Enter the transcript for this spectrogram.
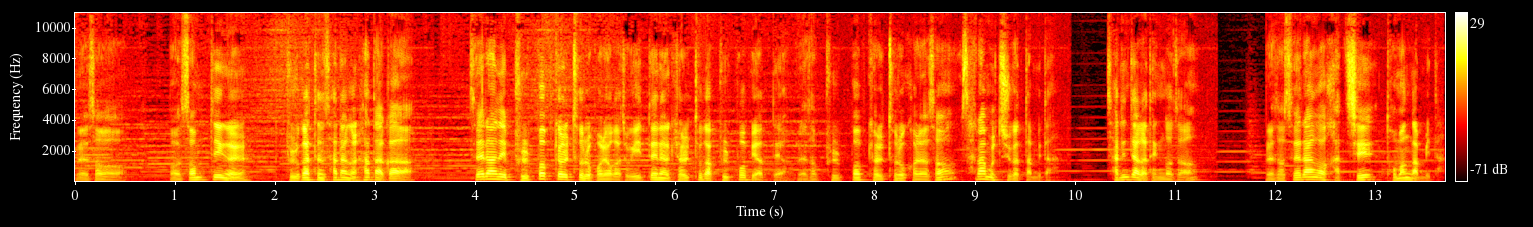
그래서 어, 썸띵을 불같은 사랑을 하다가 세란이 불법 결투를 벌여가지고 이때는 결투가 불법이었대요. 그래서 불법 결투를 벌여서 사람을 죽였답니다. 살인자가 된 거죠. 그래서 세란과 같이 도망갑니다.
